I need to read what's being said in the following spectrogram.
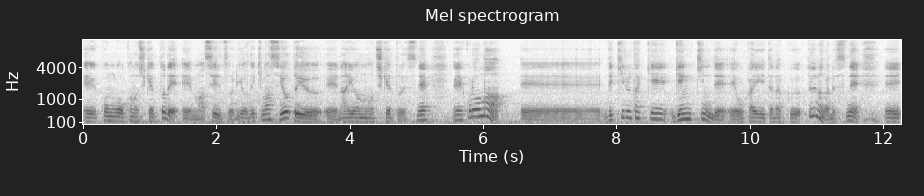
えー今後このチケットで、えーまあ施術を利用できますよという、えー内容のチケットですね、えーこれをまあえーできるだけ現金でお買いいただくというのがですね、え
